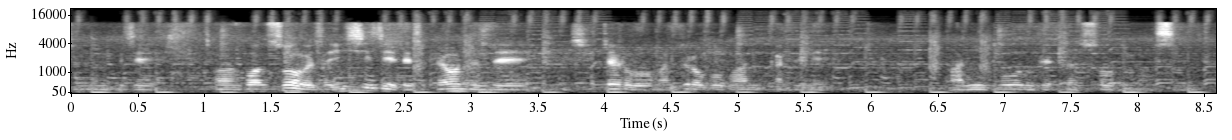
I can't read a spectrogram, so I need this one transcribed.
저는 이제 저번 수업에서 ECG에 대해서 배웠는데 실제로 만들어 보고 하니까 되게 많이 도움이 됐던 수업인 것 같습니다.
